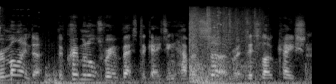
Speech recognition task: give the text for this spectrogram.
Reminder, the criminals we're investigating have a server at this location.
